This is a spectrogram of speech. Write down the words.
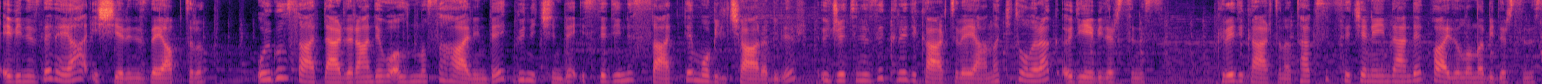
evinizde veya iş yerinizde yaptırın. Uygun saatlerde randevu alınması halinde gün içinde istediğiniz saatte mobil çağırabilir, ücretinizi kredi kartı veya nakit olarak ödeyebilirsiniz. Kredi kartına taksit seçeneğinden de faydalanabilirsiniz.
